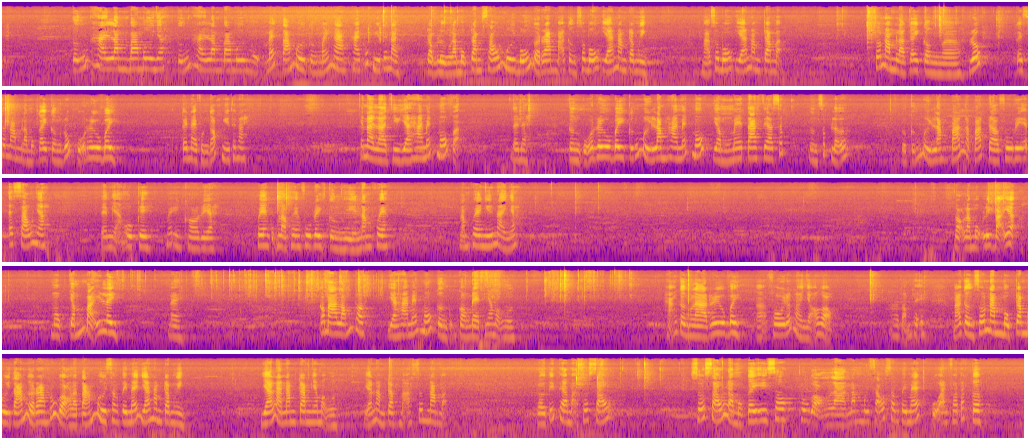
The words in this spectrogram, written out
Cứng 25 30 nha cứng 25 30 1m80 cần máy ngang. Hai khúc như thế này. Trọng lượng là 164 g mã cần số 4 giá 500 nghìn. Mã số 4 giá 500 ạ. Số 5 là cây cần ờ, rút. Cây số 5 là một cây cần rút của Ryobi. Cây này phần góc như thế này cái này là chiều dài 2m1 ạ. Đây nè cần của Ryobi cứng 15 2m1 dòng Metasia sub cần sub lửa rồi cứng 15 bán là bát uh, ờ, Fury FS6 nha. Tem nhãn ok Made in Korea. Khoen cũng là khoen Fury cần thì 5 khoen. 5 khoen như thế này nhé Đó là 1 ly 7 ạ. 1.7 ly. Này có 3 lóng thôi. Và 2 mét mốt cần cũng còn đẹp nha mọi người. Hãng cần là Ryobi à, Phôi rất là nhỏ gọn. À, Tổng thể. Mã cần số 5 118g rút gọn là 80cm giá 500 nghìn. Giá là 500 nha mọi người. Giá 500 mã số 5 ạ. Rồi tiếp theo mã số 6 Số 6 là một cây ISO Thu gọn là 56cm của Alpha Tucker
